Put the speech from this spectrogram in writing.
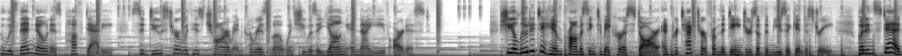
who was then known as Puff Daddy, seduced her with his charm and charisma when she was a young and naive artist. She alluded to him promising to make her a star and protect her from the dangers of the music industry, but instead,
